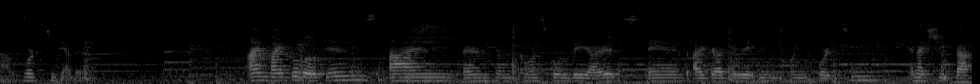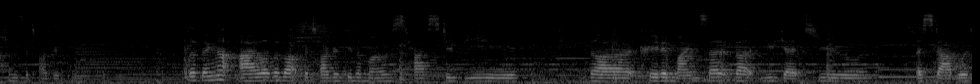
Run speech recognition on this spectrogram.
uh, work together. I'm Michael Wilkins. I am from Tacoma School of the Arts and I graduate in 2014 and I shoot fashion photography. The thing that I love about photography the most has to be the creative mindset that you get to establish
